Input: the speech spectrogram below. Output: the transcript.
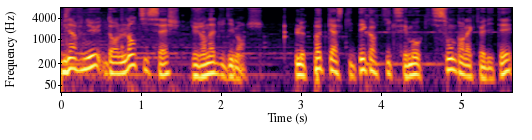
Bienvenue dans l'Anti-Sèche du Journal du Dimanche, le podcast qui décortique ces mots qui sont dans l'actualité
